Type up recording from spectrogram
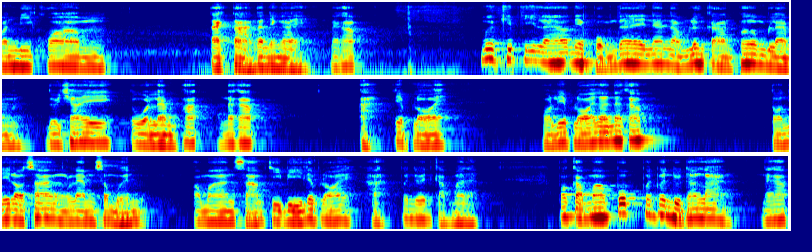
มันมีความแตกต่างกันยังไงนะครับ เมื่อคลิปที่แล้วเนี่ยผมได้แนะนำเรื่องการเพิ่มแรมโดยใช้ตัวแรมพัดนะครับ อะเรียบร้อย พอเรียบร้อยแล้วนะครับ ตอนนี้เราสร้างแรมเสมือนประมาณ 3 GB เรียบร้อย อะ เพื่อนๆกลับมาเลยพอกลับมาปุ๊บเพื่อนๆดูด้านล่างนะครับ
